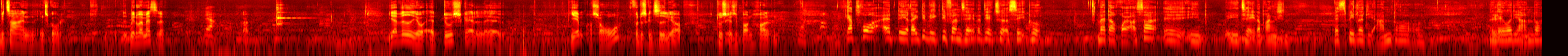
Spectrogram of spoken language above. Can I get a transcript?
vi tager en, en skål. Vil du være med til det? Ja. Godt. Jeg ved jo, at du skal øh, hjem og sove, for du skal tidligt op. Du skal til Bornholm. Jeg tror, at det er rigtig vigtigt for en teaterdirektør at se på, hvad der rører sig øh, i, i teaterbranchen. Hvad spiller de andre, og hvad laver de andre?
